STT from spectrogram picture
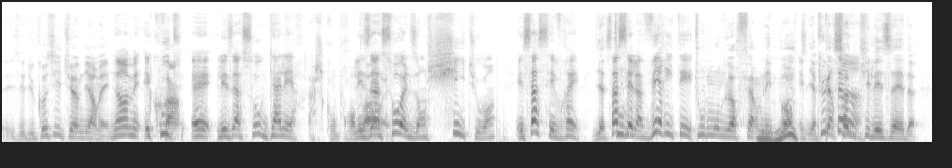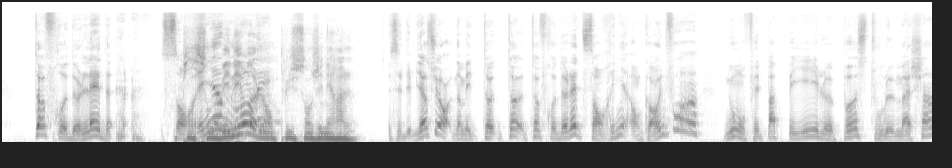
les éduques aussi, tu vas me dire, mais. Non, mais écoute, Enfin- eh, les assos galèrent. Ah, je comprends Les pas. ouais. assos, elles en chient, tu vois. Et ça, c'est vrai. Il y a Ça, tout c'est le- la vérité. Tout le monde leur ferme les portes. Il n'y a putain. personne qui les aide. T'offres de l'aide sans Puis ils sont bénévoles demander. en plus en général. Des- bien sûr. Non mais t'o- t'o- t'offres de l'aide sans rien. Encore une fois, hein. nous on fait pas payer le poste ou le machin.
